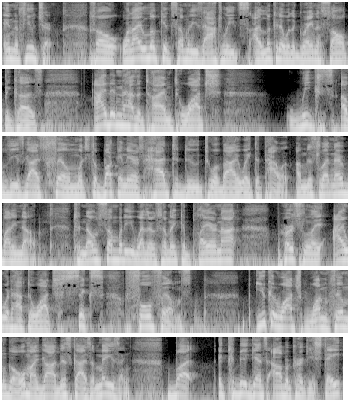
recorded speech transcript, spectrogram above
in the future. So when I look at some of these athletes, I look at it with a grain of salt because I didn't have the time to watch weeks of these guys film, which the Buccaneers had to do to evaluate the talent. I'm just letting everybody know. To know somebody, whether somebody can play or not, personally, I would have to watch six full films. You can watch one film and go, oh my God, this guy's amazing. But it could be against Albuquerque State.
